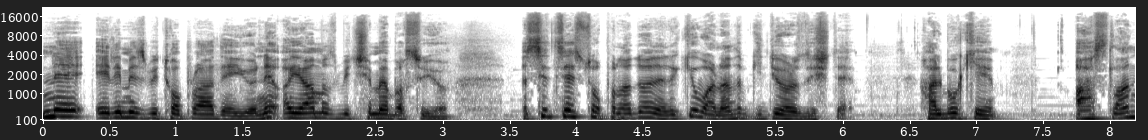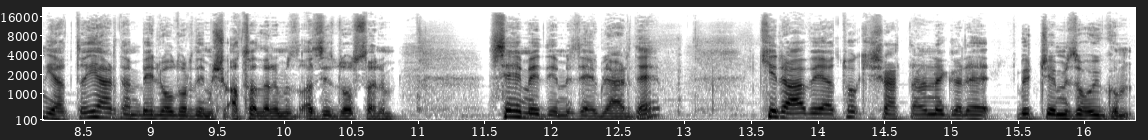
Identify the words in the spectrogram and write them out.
Ne elimiz bir toprağa değiyor, ne ayağımız bir çime basıyor. Stres topuna dönerek yuvarlanıp gidiyoruz işte. Halbuki aslan yattığı yerden belli olur demiş atalarımız, aziz dostlarım. Sevmediğimiz evlerde kira veya TOKİ şartlarına göre bütçemize uygun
